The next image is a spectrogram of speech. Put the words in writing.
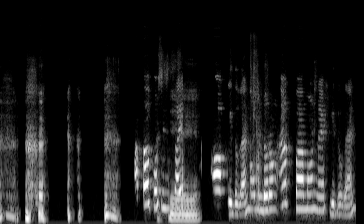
Atau posisi Iya, saya iya. top gitu kan, mau mendorong apa, mau nef gitu kan,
